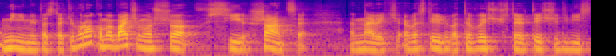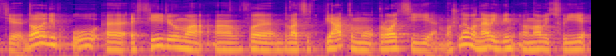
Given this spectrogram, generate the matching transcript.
мінімумів 23-го року, ми бачимо, що всі шанси навіть вистрілювати вище 4200 доларів у е, ефіріума в 25-му році є. Можливо, навіть він оновить свої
